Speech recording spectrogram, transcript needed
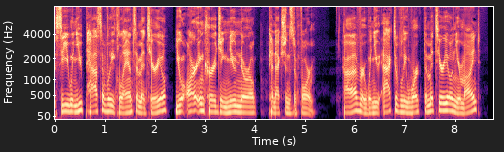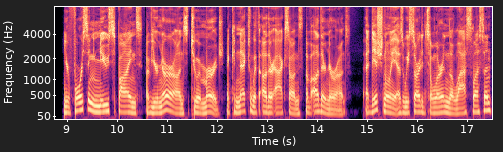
See, when you passively glance at material, you aren't encouraging new neural connections to form. However, when you actively work the material in your mind, you're forcing new spines of your neurons to emerge and connect with other axons of other neurons. Additionally, as we started to learn in the last lesson,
